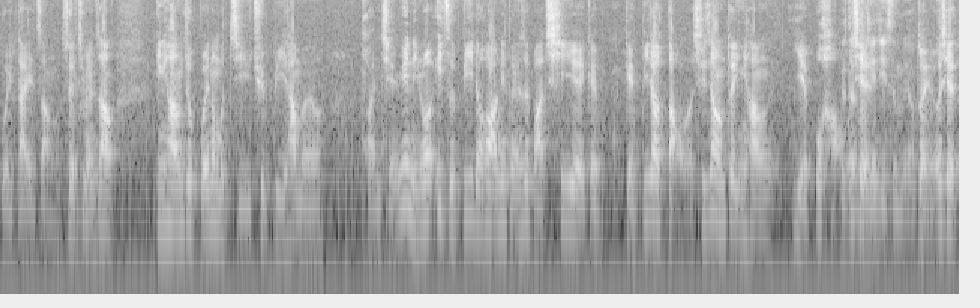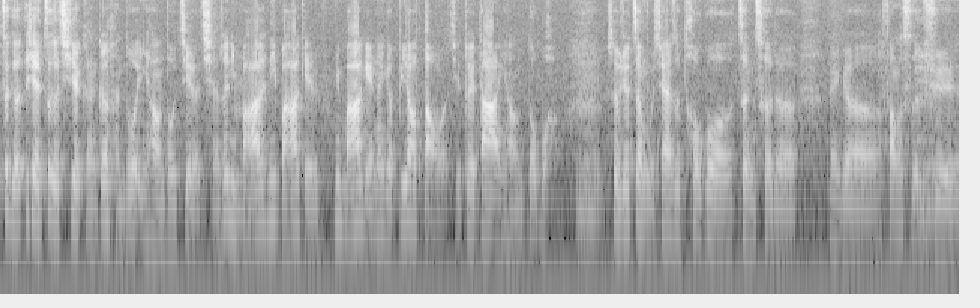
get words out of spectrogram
为呆账，所以基本上银行就不会那么急去逼他们。还钱，因为你如果一直逼的话，你等于是把企业给给逼到倒了，其实这样对银行也不好，而且经济是没有对，而且这个而且这个企业可能跟很多银行都借了钱，所以你把它你把它给你把它给那个逼到倒了，其实对大家银行都不好。嗯，所以我觉得政府现在是透过政策的那个方式去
